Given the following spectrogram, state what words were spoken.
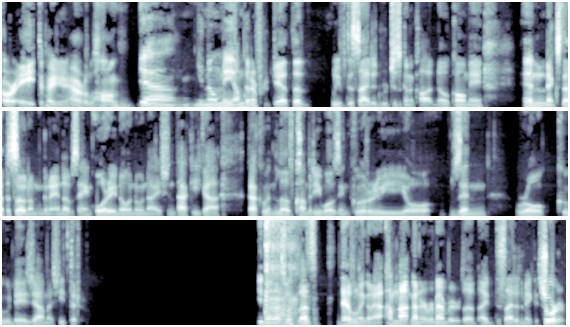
or eight, depending on however long? Yeah, you know me. I'm gonna forget that we've decided we're just gonna call it no kome. And next episode, I'm gonna end up saying Ore no no nai shintaki ga gakuen love comedy was in yo zen roku de jama shiteru. You know that's what that's definitely gonna. I'm not gonna remember that I decided to make it shorter.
